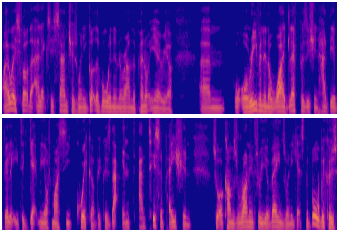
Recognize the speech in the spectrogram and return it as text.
I always felt that Alexis Sanchez, when he got the ball in and around the penalty area, um, or, or, even in a wide left position, had the ability to get me off my seat quicker because that in- anticipation sort of comes running through your veins when he gets the ball because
